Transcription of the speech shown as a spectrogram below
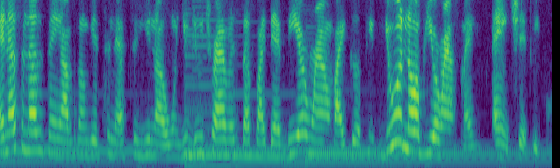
and that's another thing I was gonna get to next to you know when you do travel and stuff like that, be around like good people. You will know if you're around some ain't shit people.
